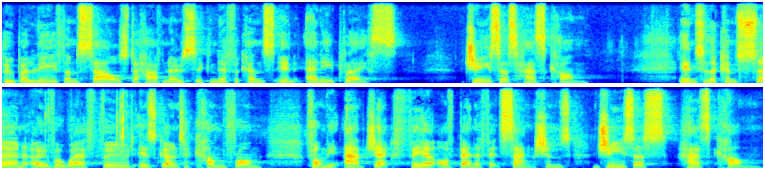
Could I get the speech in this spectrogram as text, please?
who believe themselves to have no significance in any place Jesus has come. Into the concern over where food is going to come from, from the abject fear of benefit sanctions, Jesus has come.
